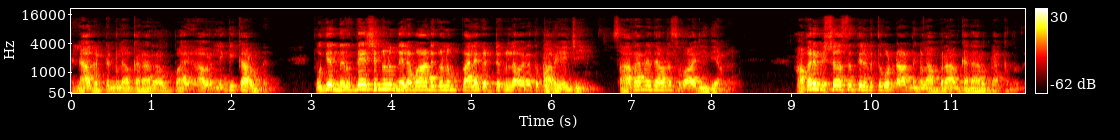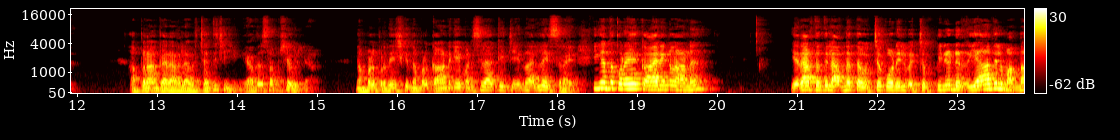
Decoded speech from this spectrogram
എല്ലാ ഘട്ടങ്ങളിലും ആ കരാർ അവർ ലംഘിക്കാറുണ്ട്. പുതിയ നിർദ്ദേശങ്ങളും നിലപാടുകളും പല ഘട്ടങ്ങളിലും അവരത് പറയുകയും ചെയ്യും. സാധാരണ ഇത് അവരുടെ സ്വഭാവ രീതിയാണ്. അവരെ വിശ്വാസത്തിൽ എടുത്തുകൊണ്ടാണ് നിങ്ങൾ അബ്രഹാം കരാർ ഉണ്ടാക്കുന്നത്. അബ്രഹാം കരാറിൽ അവർ ചതി ചെയ്യും. യാതൊരു സംശയവുമില്ല. നമ്മൾ പ്രതീക്ഷിക്കും നമ്മൾ കാണുകയും മനസ്സിലാക്കുകയും ചെയ്യുന്നതല്ല ഇസ്രായേൽ. ഇങ്ങനത്തെ കുറേ കാര്യങ്ങളാണ് യഥാർത്ഥത്തിൽ അന്നത്തെ ഉച്ചകോടിയിൽ വെച്ചും പിന്നീട് റിയാദിൽ വന്ന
